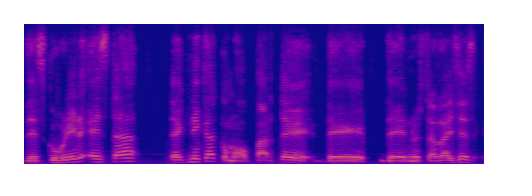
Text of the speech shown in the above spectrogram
descubrir esta técnica como parte de, de nuestras raíces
